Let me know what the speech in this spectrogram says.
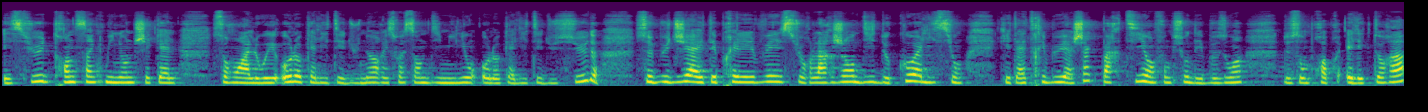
et sud. 35 millions de shekels seront alloués aux localités du nord et 70 millions aux localités du sud. Ce budget a été prélevé sur l'argent dit de coalition qui est attribué à chaque parti en fonction des besoins de son propre électorat.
